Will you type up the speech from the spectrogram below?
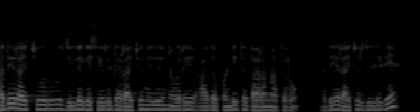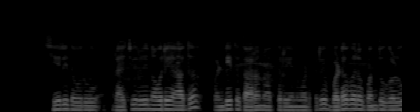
ಅದೇ ರಾಯಚೂರು ಜಿಲ್ಲೆಗೆ ಸೇರಿದ ರಾಯಚೂರಿನವರೇ ಆದ ಪಂಡಿತ ತಾರಾನಾಥರು. ಅದೇ ರಾಯಚೂರು ಜಿಲ್ಲೆಗೆ ಸೇರಿದವರು ರಾಯಚೂರಿನವರೇ ಆದ ಪಂಡಿತ ತಾರಾನಾಥರು ಏನು ಮಾಡ್ತಾರೆ, ಬಡವರ ಬಂಧುಗಳು,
